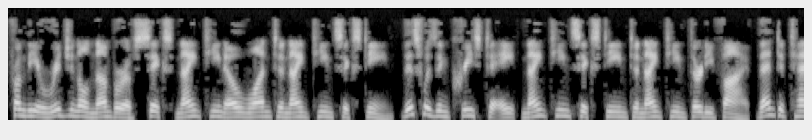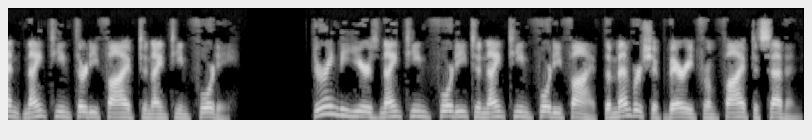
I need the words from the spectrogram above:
From the original number of 6 1901 to 1916, this was increased to 8 1916 to 1935, then to 10 1935 to 1940. During the years 1940 to 1945, the membership varied from 5 to 7.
